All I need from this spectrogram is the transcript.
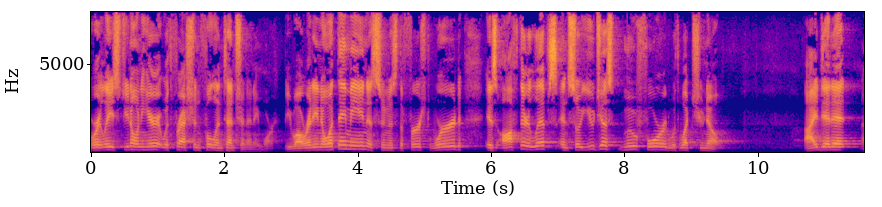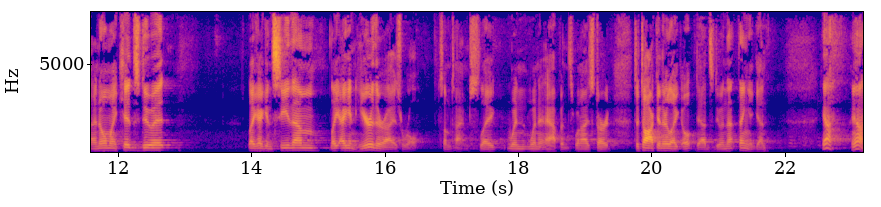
Or at least you don't hear it with fresh and full intention anymore. You already know what they mean as soon as the first word is off their lips, and so you just move forward with what you know. I did it. I know my kids do it. Like I can see them, like I can hear their eyes roll sometimes, like when, when it happens, when I start to talk and they're like, oh, dad's doing that thing again. Yeah, yeah.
